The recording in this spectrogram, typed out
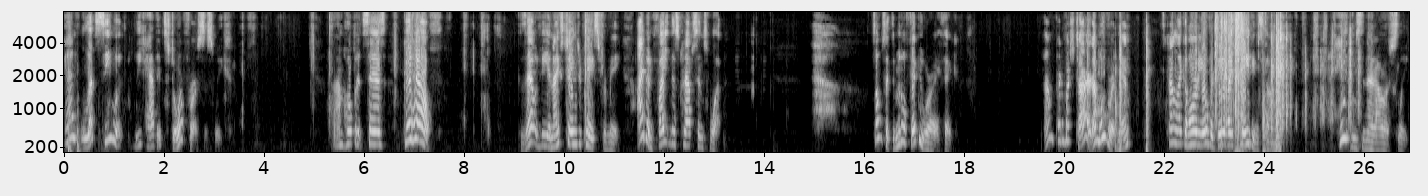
And let's see what we have in store for us this week. I'm hoping it says good health. Because that would be a nice change of pace for me. I've been fighting this crap since what? It's almost like the middle of February, I think. I'm pretty much tired. I'm over it, man. It's kind of like I'm already over daylight savings time. I hate losing that hour of sleep.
